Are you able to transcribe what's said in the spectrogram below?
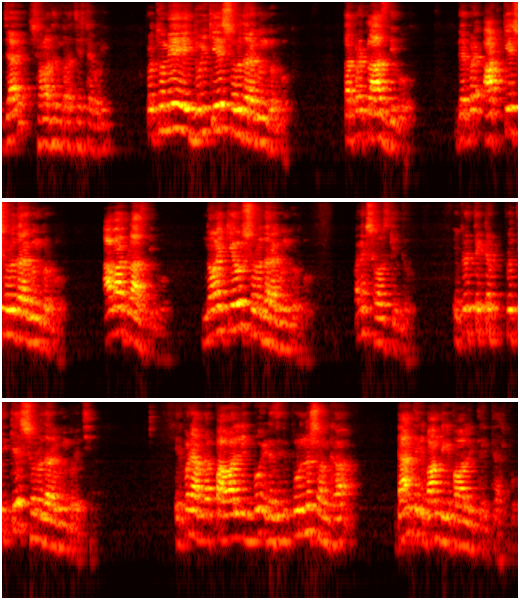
যাই, সমাধান করার চেষ্টা করি। প্রথমে এই দুইকে ষোলো দ্বারা গুণ করব। তারপরে প্লাস দিব। তারপরে আটকে ষোলো দ্বারা গুণ করব। আবার প্লাস দিব। নয়কেও ষোলো দ্বারা গুণ করব। অনেক সহজ কিন্তু। এই প্রত্যেকটা প্রতীককে ষোলো দ্বারা গুণ করেছি। এরপরে আমরা পাওয়ার লিখব, এটা যদি পূর্ণ সংখ্যা, ডান থেকে বাম দিকে পাওয়ার লিখতে লিখতে আসব।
